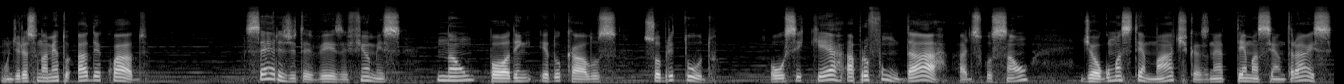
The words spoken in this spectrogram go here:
um direcionamento adequado. Séries de TVs e filmes não podem educá-los sobre tudo, ou sequer aprofundar a discussão de algumas temáticas, né, temas centrais,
